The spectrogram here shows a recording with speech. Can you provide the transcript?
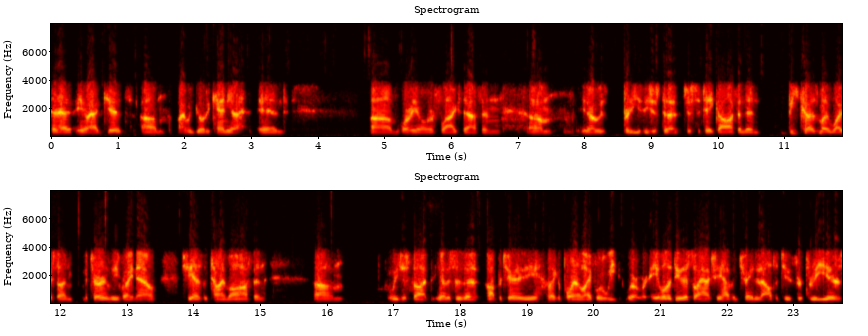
and had you know had kids, um, I would go to Kenya and um, or you know, or Flagstaff, and um, you know, it was pretty easy just to just to take off. And then because my wife's on maternity leave right now, she has the time off, and um, we just thought, you know, this is an opportunity, like a point in life where we where we're able to do this. So I actually haven't trained at altitude for three years,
